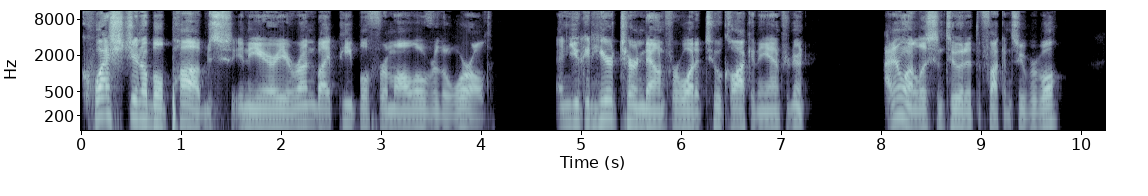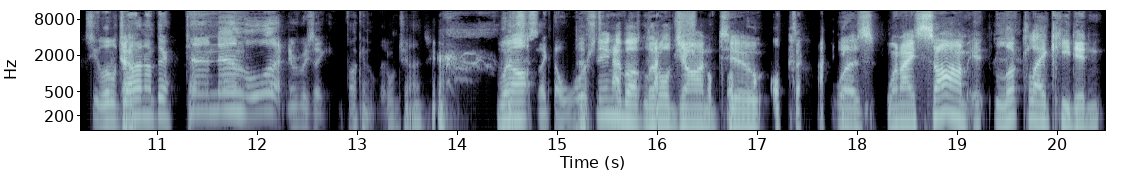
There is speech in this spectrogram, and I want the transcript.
questionable pubs in the area run by people from all over the world, and you can hear "Turn Down for What" at two o'clock in the afternoon. I didn't want to listen to it at the fucking Super Bowl. See Little. John up there, turn down the what? And everybody's like, "Fucking Lil Jon's here." Well, this like the worst the thing about Little John too was when I saw him, it looked like he didn't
